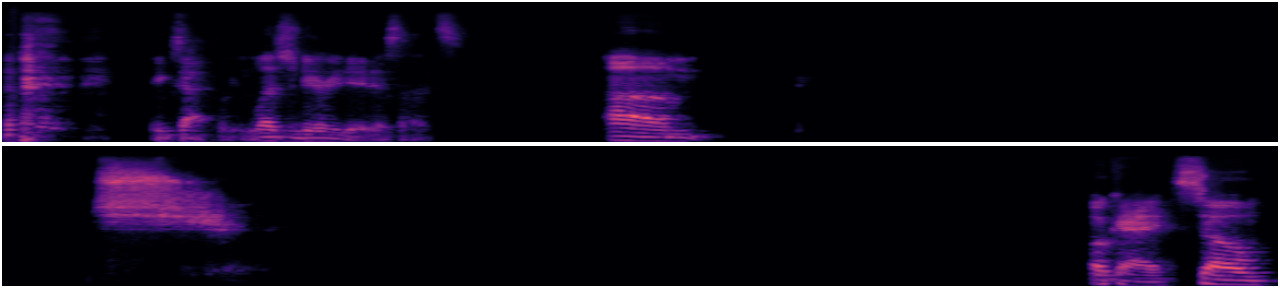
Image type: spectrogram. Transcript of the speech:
exactly, legendary data sets. Um, Okay, so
